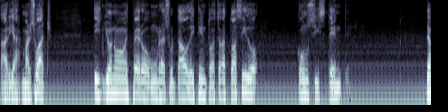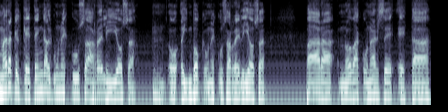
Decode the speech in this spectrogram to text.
Arias Marsuach. Y yo no espero un resultado distinto. Esto, esto ha sido consistente. De manera que el que tenga alguna excusa religiosa o invoque una excusa religiosa para no vacunarse está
